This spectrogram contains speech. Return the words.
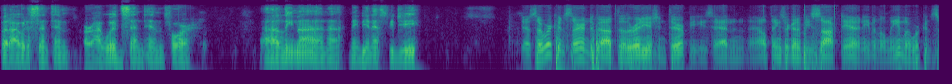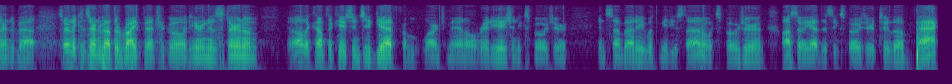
but I would have sent him, or I would send him for uh, Lima and uh, maybe an SVG. Yeah, so we're concerned about the, the radiation therapy he's had and how things are going to be socked in. Even the Lima we're concerned about. Certainly concerned about the right ventricle adhering to the sternum and all the complications you get from large mantle radiation exposure in somebody with mediastinal exposure. And also he had this exposure to the back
